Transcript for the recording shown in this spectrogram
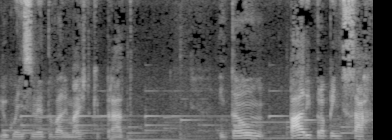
E o conhecimento vale mais do que prata. Então, pare para pensar.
